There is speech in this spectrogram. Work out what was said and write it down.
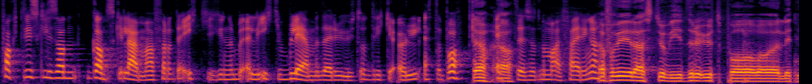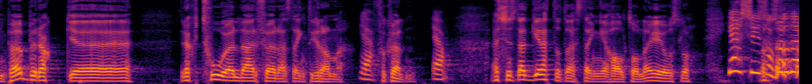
faktisk liksom ganske lei meg for at jeg ikke kunne, eller ikke ble med dere ut og drikke øl etterpå. Ja, ja. Etter 17. mai-feiringa. Ja, for vi reiste jo videre ut på en liten pub. Rakk, eh, rakk to øl der før de stengte kranene Ja. for kvelden. Ja. Jeg syns det er greit at de stenger halv tolv i Oslo. Jeg syns også det.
